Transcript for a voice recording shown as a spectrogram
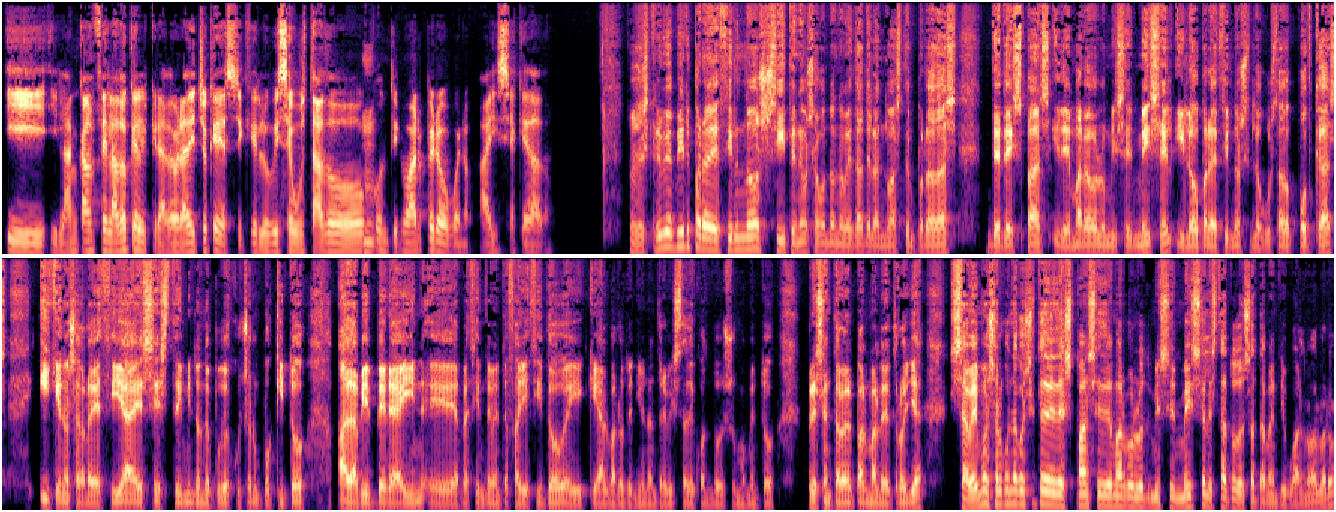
y, y la han cancelado, que el creador ha dicho que sí que le hubiese gustado mm. continuar, pero bueno, ahí se ha quedado. Nos escribe Vir para decirnos si tenemos alguna novedad de las nuevas temporadas de The Expanse y de Marvel Miss Maisel y luego para decirnos si le ha gustado el podcast y que nos agradecía ese streaming donde pudo escuchar un poquito a David Beraín, eh, recientemente fallecido y que Álvaro tenía una entrevista de cuando en su momento presentaron el Palmar de Troya. ¿Sabemos alguna cosita de The Expanse y de Marvel Miss Maisel? Está todo exactamente igual, ¿no, Álvaro?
